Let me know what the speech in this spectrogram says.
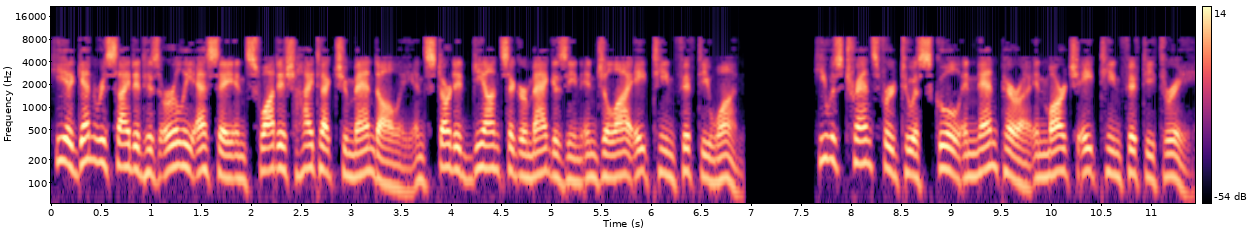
He again recited his early essay in Swadesh Hitekchu Mandali and started Gyansagar magazine in July 1851. He was transferred to a school in Nanpara in March 1853.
